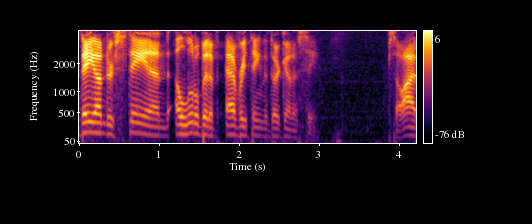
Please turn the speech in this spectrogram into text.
they understand a little bit of everything that they're going to see. So I,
